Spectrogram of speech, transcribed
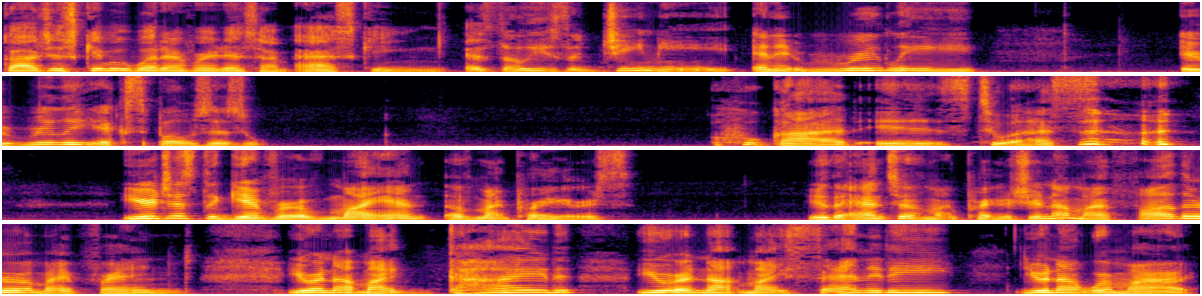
God, just give me whatever it is I'm asking, as though He's a genie, and it really, it really exposes who God is to us. You're just the giver of my of my prayers. You're the answer of my prayers. You're not my father or my friend. You are not my guide. You are not my sanity. You're not where my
